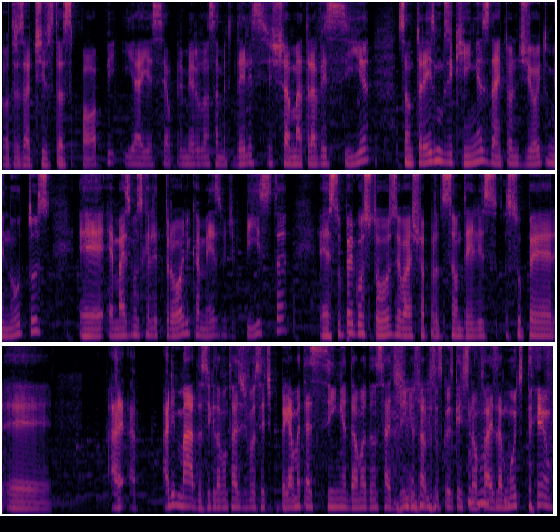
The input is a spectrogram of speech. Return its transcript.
outros artistas pop. E aí, esse é o primeiro lançamento deles, se chama Travessia. São três musiquinhas, dá em torno de oito minutos. É, é mais música eletrônica mesmo, de pista. É super gostoso, eu acho a produção deles super. é, a- a- animada, assim, que dá vontade de você, tipo, pegar uma tacinha, dar uma dançadinha, sabe? Essas coisas que a gente não faz há muito tempo.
